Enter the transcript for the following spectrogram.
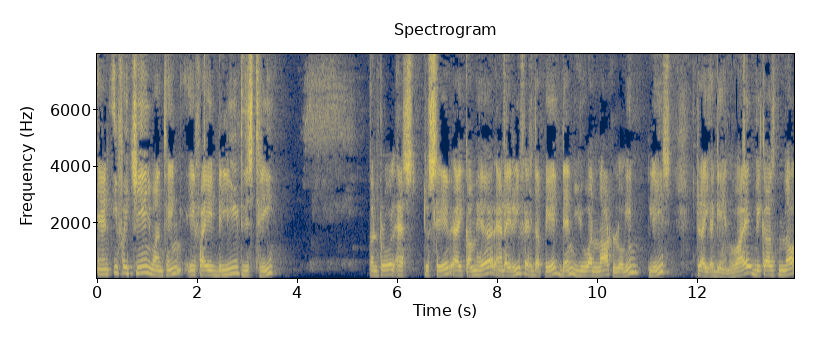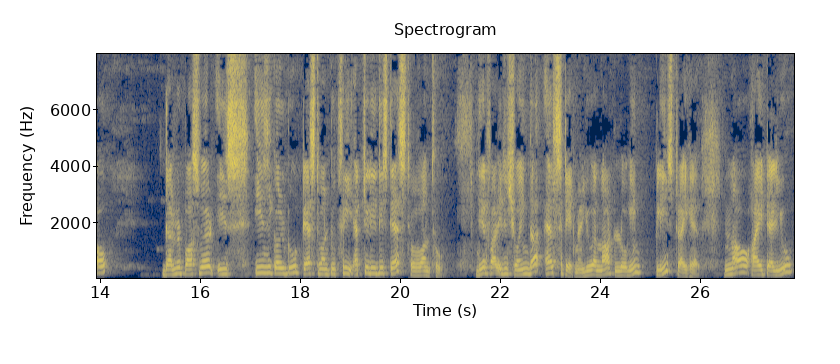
And if I change one thing if I delete this 3 control S to save I come here and I refresh the page then you are not login. Please try again. Why? Because now the password is is equal to test 123 actually it is test 1 2 therefore it is showing the else statement. You are not login. Please try here. Now i tell you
